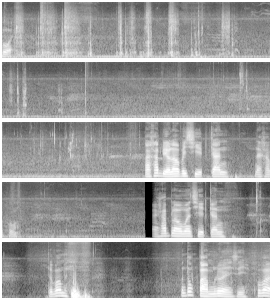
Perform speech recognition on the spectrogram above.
ห่วย ไปครับ เดี๋ยวเราไปฉีดกันนะครับผมนะครับเรามาฉีดกัน แต่ว่ามัน มันต้องปั๊มด้วยสิ เพราะว่า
